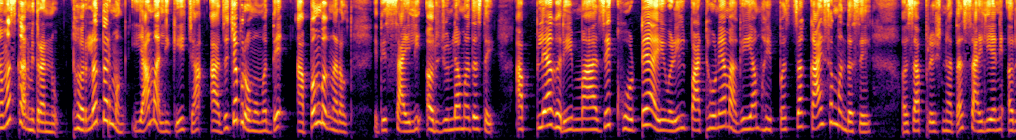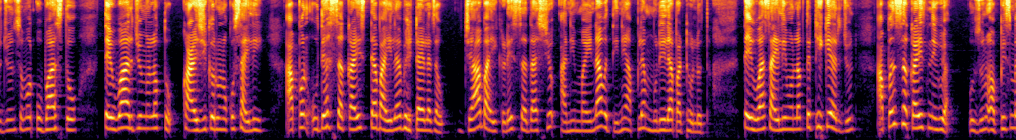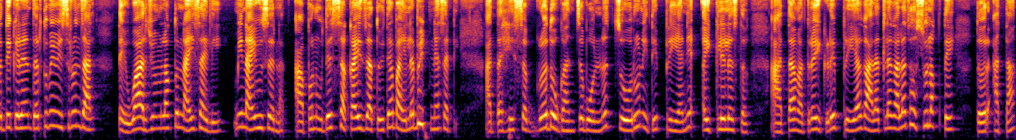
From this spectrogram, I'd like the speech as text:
नमस्कार मित्रांनो. ठरलं तर मग या मालिकेच्या आजच्या प्रोमोमध्ये आपण बघणार आहोत. इथे सायली अर्जुनला म्हणत असते आपल्या घरी माझे खोटे आईवडील पाठवण्यामागे या महिपतचा काय संबंध असेल? असा प्रश्न आता सायली आणि अर्जुनसमोर उभा असतो. तेव्हा अर्जुन लागतो काळजी करू नको सायली. आपण उद्या सकाळीच त्या बाईला भेटायला जाऊ. ज्या बाईकडे सदाशिव आणि मैनावतीने आपल्या मुलीला पाठवलं होतं. तेव्हा सायली म्हणू लागते ठीक आहे अर्जुन. आपण सकाळीच निघूया. अजून ऑफिसमध्ये गेल्यानंतर तुम्ही विसरून जाल. तेव्हा अर्जुन म्हणू लागतो नाही सायली मी नाही विसरणार. आपण उद्या सकाळी जातोय त्या बाईला भेटण्यासाठी. आता हे सगळं दोघांचं बोलणं चोरून इथे प्रियाने ऐकलेलं असतं. आता मात्र इकडे प्रिया गालातल्या गालात हसू लागते. तर आता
